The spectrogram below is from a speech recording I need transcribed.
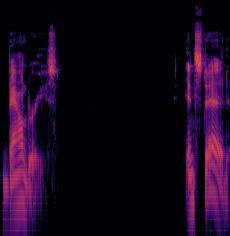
boundaries. Instead,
